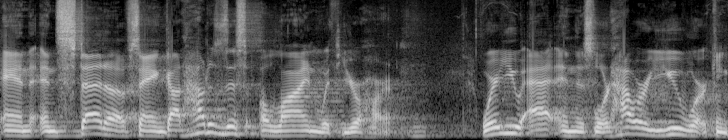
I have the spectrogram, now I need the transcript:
And instead of saying, God, how does this align with your heart? Where are you at in this, Lord? How are you working?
